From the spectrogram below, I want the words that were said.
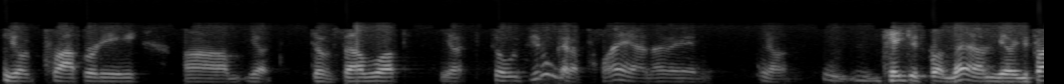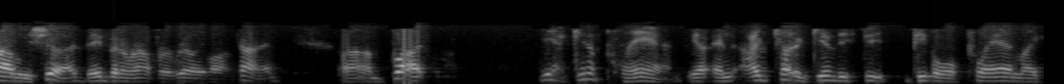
you know, property, um, you know, develop, you know. So if you don't get a plan, I mean, you know, take it from them. You know, you probably should. They've been around for a really long time, um, but yeah, get a plan. You know, and I try to give these pe- people a plan. Like,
